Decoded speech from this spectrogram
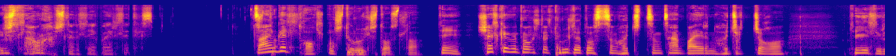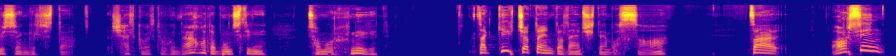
ерөөс лавар хавчлаа гэж яг баярлаад ихсэн. За ингээд тоглолтын ч төрүүлж дууслаа. Тий. Шалкагийн тоглолтод төрүүлээд дууссан, хожигдсан, цаана Баерн хожигдж байгаа. Тэгэл ерөөсөө ингээд өстой Шалка бол түүхэнд анх удаа бүнцлигийн цом өрхнэ гэд. За гівч одоо энд бол аимшигтай болсон. За Орсын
